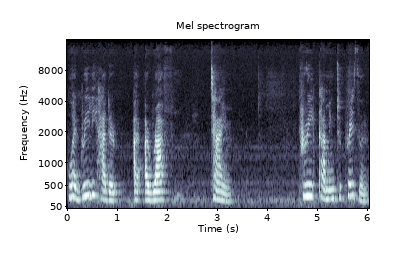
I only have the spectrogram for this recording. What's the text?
who had really had a, a, a rough time pre coming to prison.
